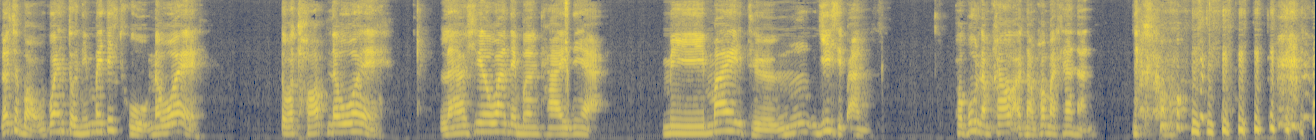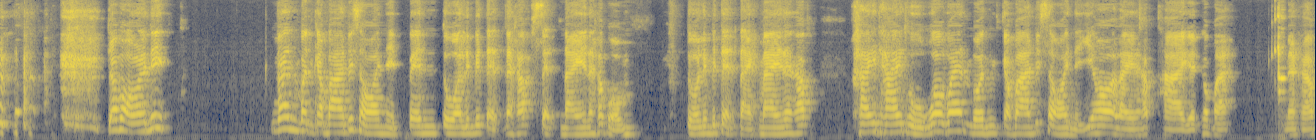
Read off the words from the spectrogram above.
แล้วจะบอกว่าแว่นตัวนี้ไม่ได้ถูกนะเว้ย ตัวท็อปนะเว้ย แล้วเชื่อว่าในเมืองไทยเนี่ย มีไม่ถึงยี่สิบอัน พอผู้นำเข้าเอานำเข้ามาแค่นั้นนะครับจะบอกเลยนี่แว่นบนกระบาลพี่ซอยเนี่ยเป็นตัว limited นะครับ เสร็จในนะครับผม ตัว limited แตกในนะครับ ใครทายถูกว่าแว่นบนกระบาลพี่ซอยเนี่ยยี่ห้ออะไรนะครับ ทายกันเข้ามานะครับ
